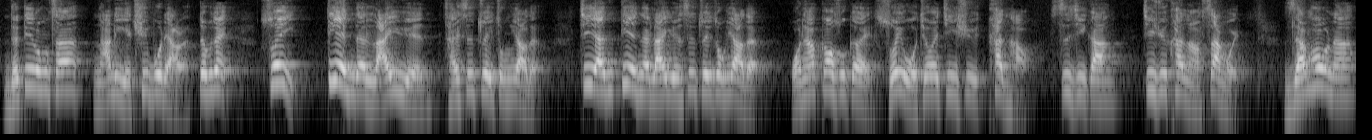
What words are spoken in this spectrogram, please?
你的电动车哪里也去不了了，对不对？所以电的来源才是最重要的。既然电的来源是最重要的，我呢要告诉各位，所以我就会继续看好世纪钢，继续看好上尾，然后呢，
